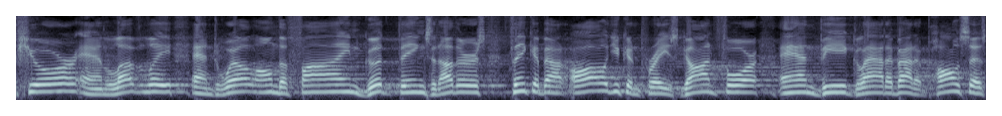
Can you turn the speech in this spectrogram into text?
pure and lovely and dwell on the fine, good things in others. Think about all you can praise God for and be glad about it. Paul says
